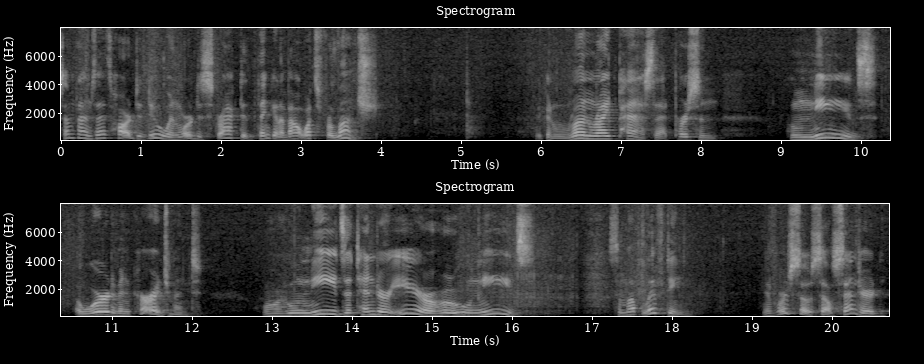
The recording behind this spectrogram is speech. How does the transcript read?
Sometimes that's hard to do when we're distracted thinking about what's for lunch. We can run right past that person who needs a word of encouragement, or who needs a tender ear, or who needs some uplifting. If we're so self centered,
